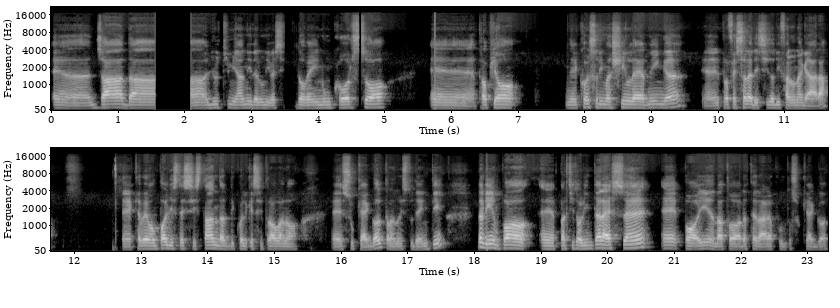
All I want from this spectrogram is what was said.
Eh, già dagli ultimi anni dell'università dove in un corso eh, proprio nel corso di machine learning eh, il professore ha deciso di fare una gara eh, che aveva un po' gli stessi standard di quelli che si trovano eh, su Kaggle tra noi studenti. Da lì un po' è partito l'interesse e poi è andato ad atterrare appunto su Kaggle.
